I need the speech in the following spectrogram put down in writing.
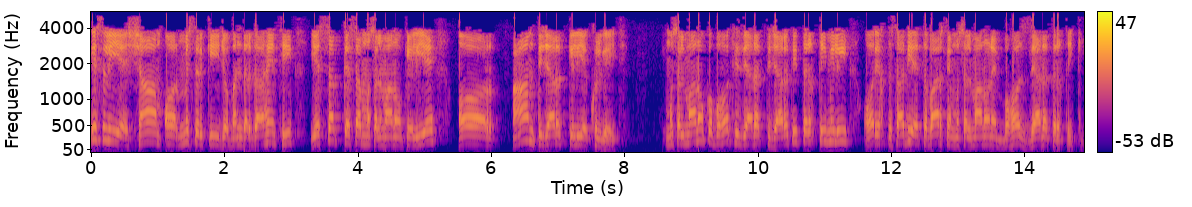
اس لیے شام اور مصر کی جو بندرگاہیں تھیں، یہ سب کے سب مسلمانوں کے لیے اور عام تجارت کے لیے کھل گئی تھی۔ مسلمانوں کو بہت ہی زیادہ تجارتی ترقی ملی اور اقتصادی اعتبار سے مسلمانوں نے بہت زیادہ ترقی کی۔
